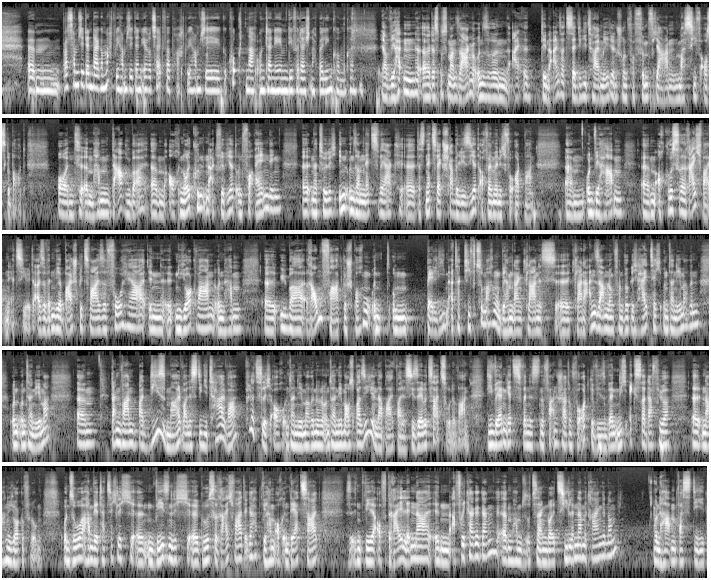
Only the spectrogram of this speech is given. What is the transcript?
Ähm, was haben Sie denn da gemacht? Wie haben Sie denn Ihre Zeit verbracht? Wie haben Sie geguckt nach Unternehmen, die vielleicht nach Berlin kommen könnten? Ja, wir hatten, äh, das muss man sagen, unseren, äh, den Einsatz der digitalen Medien schon vor fünf Jahren massiv ausgebaut und ähm, haben darüber ähm, auch Neukunden akquiriert und vor allen Dingen äh, natürlich in unserem Netzwerk äh, das Netzwerk stabilisiert, auch wenn wir nicht vor Ort waren. Ähm, und wir haben ähm, auch größere Reichweiten erzielt. Also wenn wir beispielsweise vorher in äh, New York waren und haben äh, über Raumfahrt gesprochen und um Berlin attraktiv zu machen. Und wir haben da eine kleines, äh, kleine Ansammlung von wirklich Hightech-Unternehmerinnen und Unternehmer. Ähm, dann waren bei diesem Mal, weil es digital war, plötzlich auch Unternehmerinnen und Unternehmer aus Brasilien dabei, weil es dieselbe Zeitzone waren. Die wären jetzt, wenn es eine Veranstaltung vor Ort gewesen wäre, nicht extra dafür äh, nach New York geflogen. Und so haben wir tatsächlich äh, eine wesentlich äh, größere Reichweite gehabt. Wir haben auch in der Zeit sind wir auf drei Länder in Afrika gegangen, ähm, haben sozusagen neue Zielländer mit reingenommen und haben, was die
